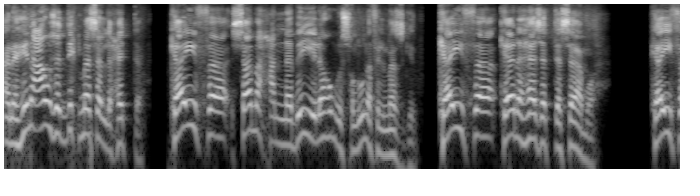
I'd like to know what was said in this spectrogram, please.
أنا هنا عاوز أديك مثل لحتة. كيف سمح النبي لهم يصلون في المسجد؟ كيف كان هذا التسامح؟ كيف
